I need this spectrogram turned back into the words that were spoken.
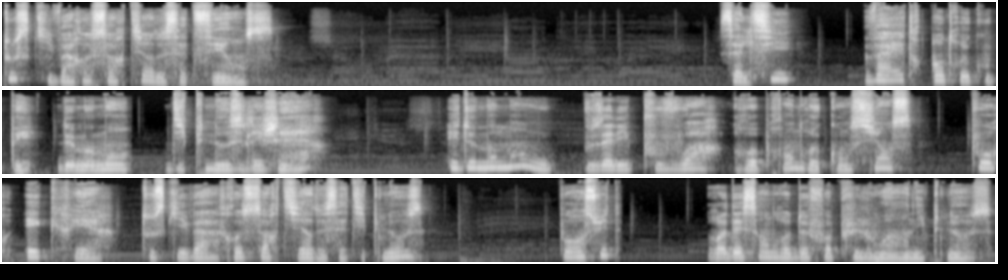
tout ce qui va ressortir de cette séance. Celle-ci va être entrecoupée de moments d'hypnose légère et de moments où vous allez pouvoir reprendre conscience pour écrire tout ce qui va ressortir de cette hypnose, pour ensuite redescendre deux fois plus loin en hypnose.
